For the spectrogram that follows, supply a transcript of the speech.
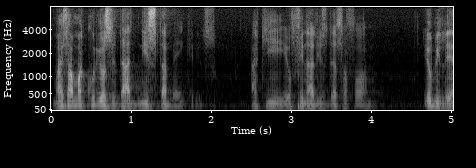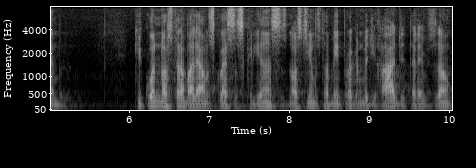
Mas há uma curiosidade nisso também, queridos. Aqui eu finalizo dessa forma. Eu me lembro que quando nós trabalhávamos com essas crianças, nós tínhamos também programa de rádio e televisão,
